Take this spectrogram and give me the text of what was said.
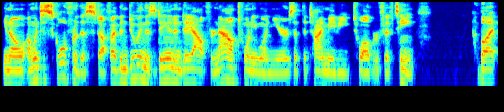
You know, I went to school for this stuff. I've been doing this day in and day out for now 21 years, at the time, maybe 12 or 15. But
